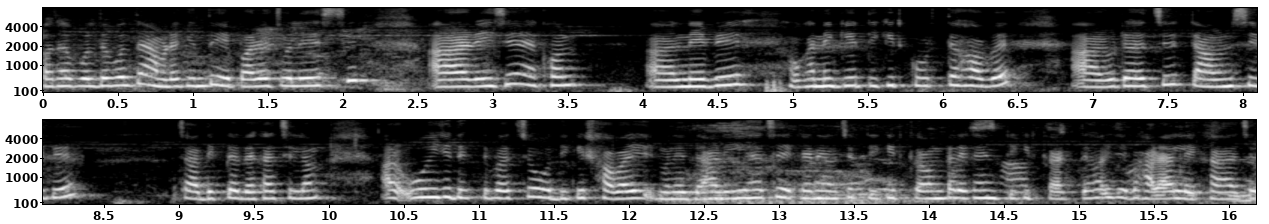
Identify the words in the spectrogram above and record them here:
কথা বলতে বলতে আমরা কিন্তু এপারে চলে এসেছি। আর এই যে এখন নেবে, ওখানে গিয়ে টিকিট করতে হবে। আর ওটা হচ্ছে টাউনশিপে চারদিকটা দেখাচ্ছিলাম। আর ওই যে দেখতে পাচ্ছ, ওদিকে সবাই মানে দাঁড়িয়ে আছে। এখানে হচ্ছে টিকিট কাউন্টার, এখানে টিকিট কাটতে হয়। যে ভাড়া লেখা আছে,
